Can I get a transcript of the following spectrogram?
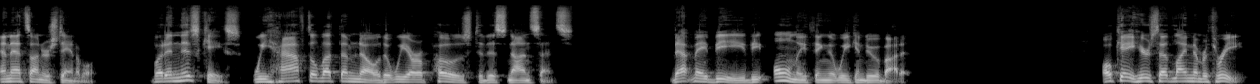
and that's understandable. But in this case, we have to let them know that we are opposed to this nonsense. That may be the only thing that we can do about it. Okay, here's headline number three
